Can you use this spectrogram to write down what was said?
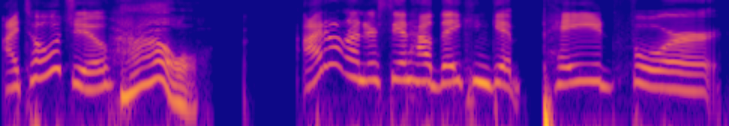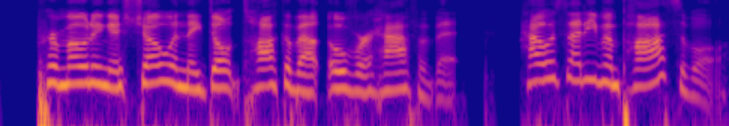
I told you. How? I don't understand how they can get paid for promoting a show when they don't talk about over half of it. How is that even possible?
